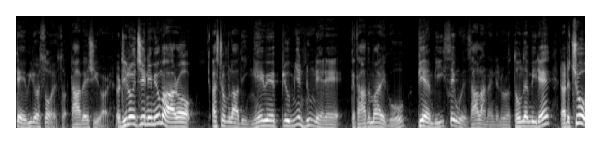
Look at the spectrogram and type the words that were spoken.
တဲ့ပြီးတော့ဆော့ရင်ဆော့ဒါပဲရှိတော့တယ်။ဒီလိုအခြေအနေမျိုးမှာကတော့ Aston Villa ဒီငယ်ရွယ်ပြိုမြင့်နှုတ်နေတဲ့ကစားသမားတွေကိုပြန်ပြီးစိတ်ဝင်စားလာနိုင်တယ်လို့တော့သုံးသပ်မိတယ်။ဒါတချို့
